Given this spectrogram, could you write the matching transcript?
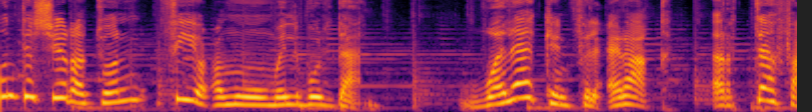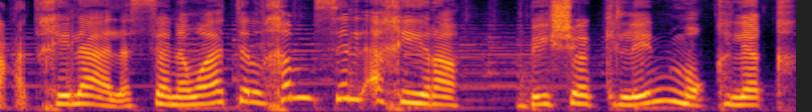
منتشرة في عموم البلدان، ولكن في العراق ارتفعت خلال السنوات الخمس الأخيرة بشكل مقلق.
